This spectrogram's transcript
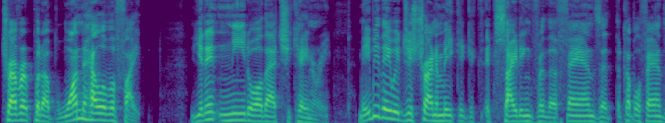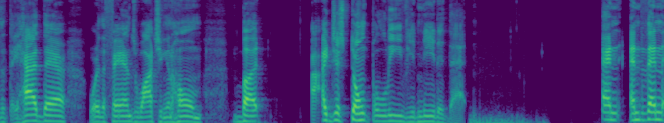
Trevor put up one hell of a fight. You didn't need all that chicanery. Maybe they were just trying to make it exciting for the fans that the couple of fans that they had there or the fans watching at home, but I just don't believe you needed that. And and then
